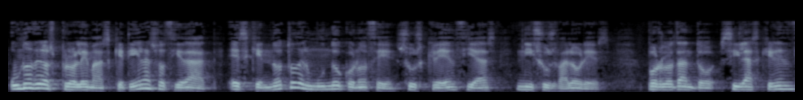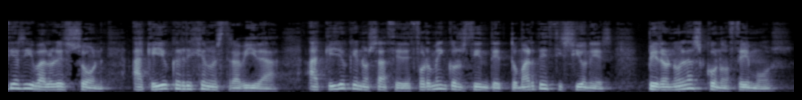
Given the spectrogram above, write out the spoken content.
uno de los problemas que tiene la sociedad es que no todo el mundo conoce sus creencias ni sus valores. Por lo tanto, si las creencias y valores son aquello que rige nuestra vida, aquello que nos hace de forma inconsciente tomar decisiones, pero no las conocemos,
